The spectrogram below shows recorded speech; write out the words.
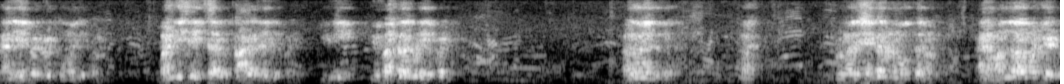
కానీ హెల్మెట్ పెట్టుకోమని చెప్పండి. బండి ఇస్తే ఇచ్చారు తాగదని చెప్పండి. ఇవి మీ భర్తలు కూడా చెప్పండి. అర్థమైంది కదా? ఇప్పుడు మరి శంకరుని మొక్తాను ఆయన మందు తాగమట్లేడు.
